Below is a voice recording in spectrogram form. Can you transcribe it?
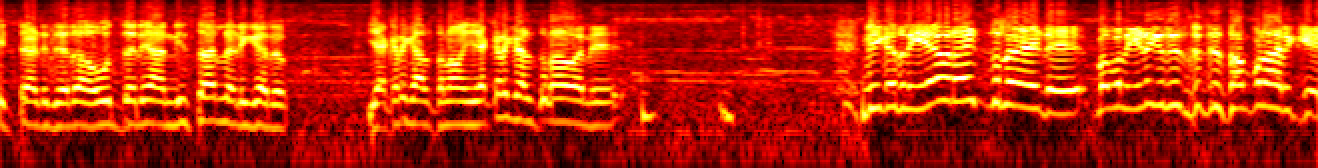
ఇట్టాడిదేదో అవుద్దని అన్నిసార్లు అడిగారు. ఎక్కడికి వెళ్తున్నాం ఎక్కడికి వెళ్తున్నావు అని. మీకు అసలు ఏం రైట్స్ ఉన్నాయండి? మమ్మల్ని ఇడికి తీసుకొచ్చి చంపడానికి.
